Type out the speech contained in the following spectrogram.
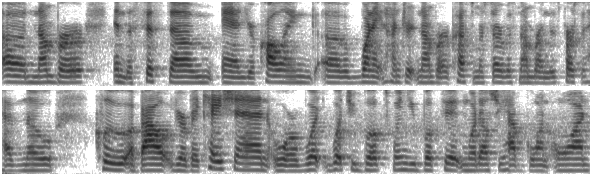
a number in the system and you're calling a 1 800 number, a customer service number, and this person has no clue about your vacation or what what you booked when you booked it and what else you have going on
